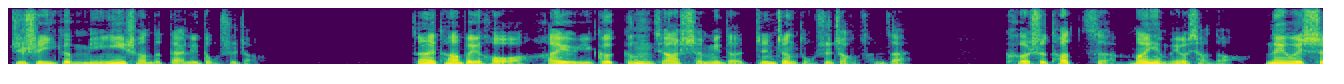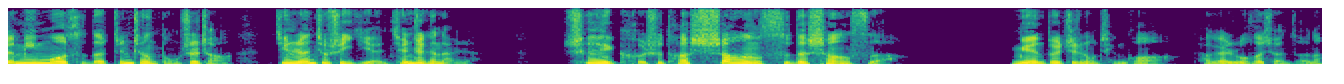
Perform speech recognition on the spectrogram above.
只是一个名义上的代理董事长，在他背后啊，还有一个更加神秘的真正董事长存在。可是他怎么也没有想到，那位神秘莫测的真正董事长，竟然就是眼前这个男人。这可是他上司的上司啊！面对这种情况，他该如何选择呢？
